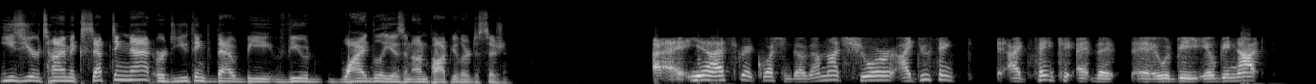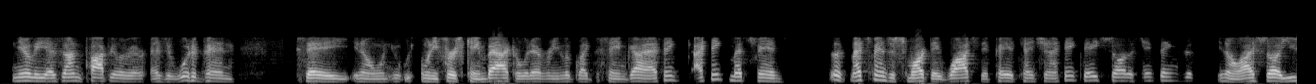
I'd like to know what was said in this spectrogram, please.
easier time accepting that, or do you think that, that would be viewed widely as an unpopular decision? I, yeah, that's a great question, Doug. I'm not sure. I do think I think that it would be it would be not nearly as unpopular as it would have been say, you know, when when he first came back or whatever, and he looked like the same guy. I think I think Mets fans look, Mets fans are smart. They watch, they pay attention. I think they saw the same things that you know I saw. You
